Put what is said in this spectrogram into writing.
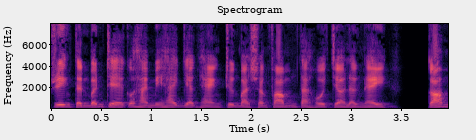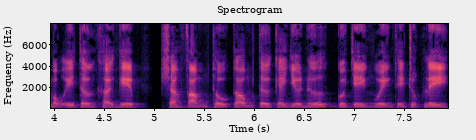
Riêng tỉnh Bến Tre có 22 gian hàng trưng bày sản phẩm tại hội chợ lần này, có một ý tưởng khởi nghiệp, sản phẩm thủ công từ cây dừa nước của chị Nguyễn Thị Trúc Ly,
